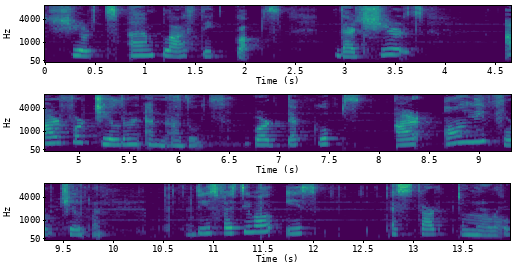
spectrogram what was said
shirts and plastic cups. The shirts are for children and adults, but the cups are only for children. This festival is start tomorrow.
